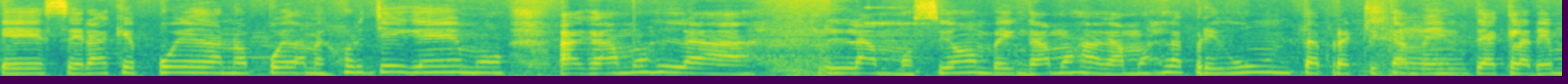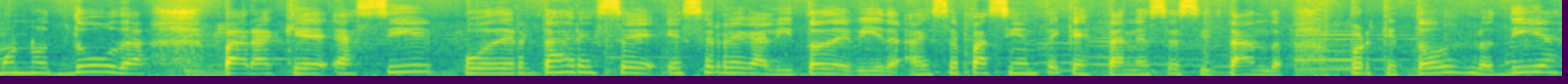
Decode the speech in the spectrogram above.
eh, será que pueda, no pueda, mejor lleguemos, hagamos la, la moción, vengamos, hagamos la pregunta prácticamente, aclarémonos dudas para que así poder dar ese, ese regalito de vida a ese paciente que está necesitando, porque todos los días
